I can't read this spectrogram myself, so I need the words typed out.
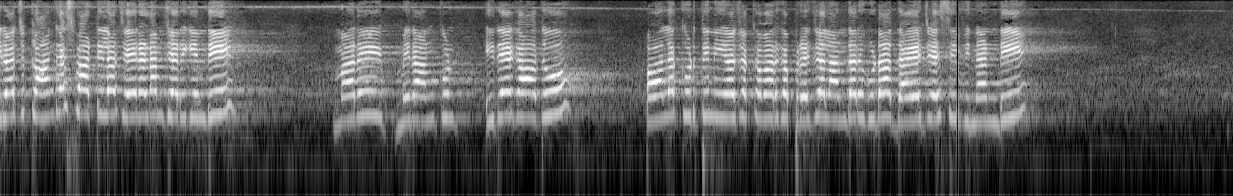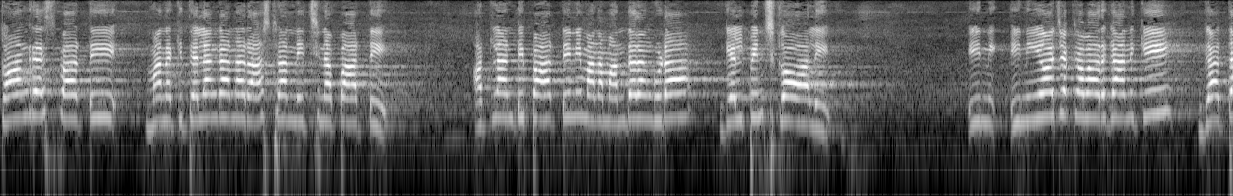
ఈరోజు కాంగ్రెస్ పార్టీలో చేరడం జరిగింది. మరి మీరు అనుకు ఇదే కాదు పాలకుర్తి నియోజకవర్గ ప్రజలందరూ కూడా దయచేసి వినండి. కాంగ్రెస్ పార్టీ మనకి తెలంగాణ రాష్ట్రాన్ని ఇచ్చిన పార్టీ. అట్లాంటి పార్టీని మనం అందరం కూడా గెలిపించుకోవాలి. ఈ ఈ నియోజకవర్గానికి గత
